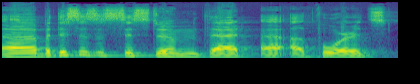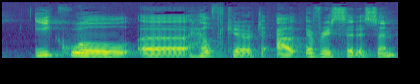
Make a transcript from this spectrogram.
Uh, but this is a system that uh, affords equal uh, health care to every citizen.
